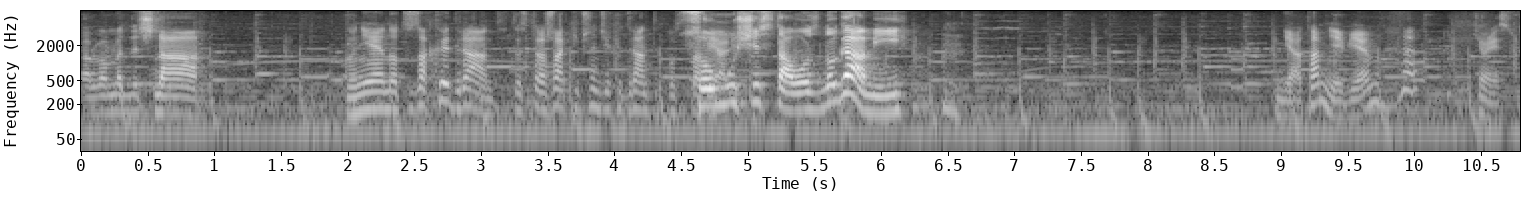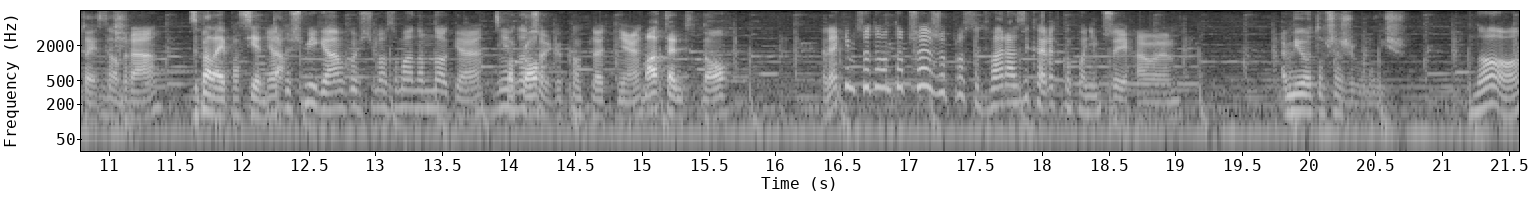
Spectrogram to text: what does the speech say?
szybko, medyczna. No nie, no co za hydrant. Te strażaki wszędzie hydranty Co postawiają. mu się stało z nogami? Ja tam nie wiem. Gdzie on jest? Tutaj jesteś. Dobra. Zbadaj pacjenta. Ja tu śmigam, gościu ma złamaną nogę. Nie wiem Spoko. dlaczego kompletnie. Ma tętno, Ale jakim cudem on to przeżył? Po prostu dwa razy karetką po nim przejechałem. a mimo to przeżył, mówisz. No.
